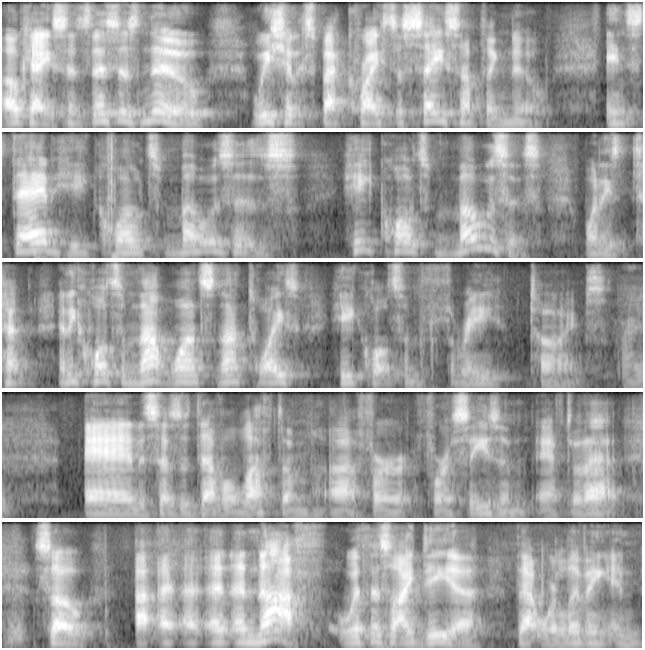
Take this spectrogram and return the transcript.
Okay, since this is new, we should expect Christ to say something new. Instead, he quotes Moses. He quotes Moses when he's tempted, and he quotes him not once, not twice. He quotes him three times. Right. And it says the devil left him uh, for for a season after that. So uh, uh, uh enough with this idea that we're living in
